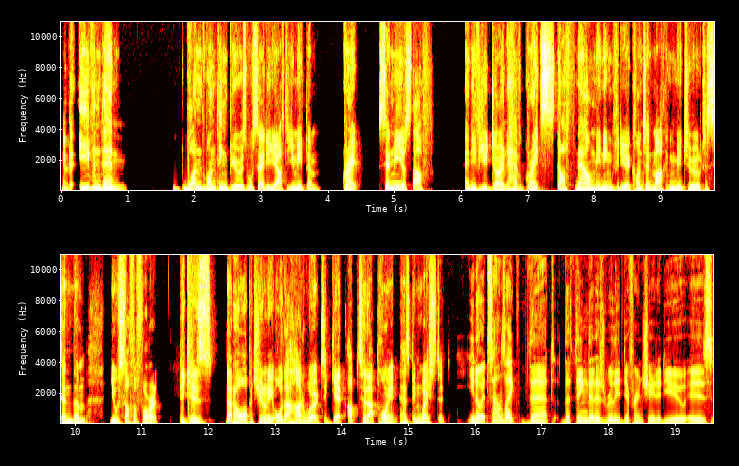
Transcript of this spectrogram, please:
But the, even then, one one thing bureaus will say to you after you meet them, great, send me your stuff. And if you don't have great stuff now, meaning video content, marketing material to send them, you'll suffer for it because that whole opportunity, all that hard work to get up to that point has been wasted. You know, it sounds like that the thing that has really differentiated you is,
